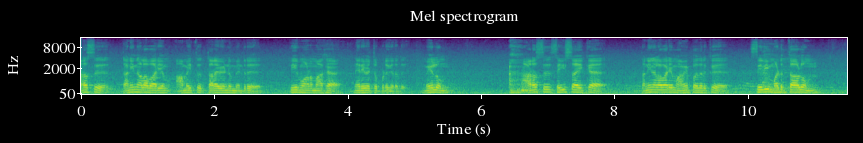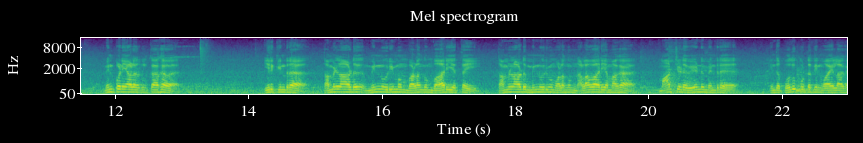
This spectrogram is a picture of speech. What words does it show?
அரசு தனிநல வாரியம் அமைத்து தர வேண்டும் என்று தீர்மானமாக நிறைவேற்றப்படுகிறது. மேலும் அரசு செய்சாய்க்க தனிநல வாரியம் அமைப்பதற்கு செவி மடுத்தாலும் மின்பணியாளர்களுக்காக இருக்கின்ற தமிழ்நாடு மின் உரிமம் வழங்கும் வாரியத்தை தமிழ்நாடு மின் உரிமம் வழங்கும் நலவாரியமாக மாற்றிட வேண்டும் என்று இந்த பொதுக்கூட்டத்தின் வாயிலாக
